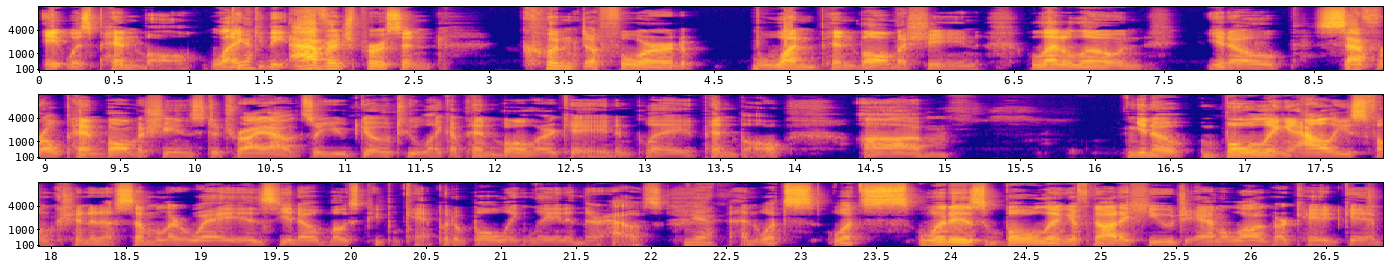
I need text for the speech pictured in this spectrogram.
it was pinball. Like Yeah. the average person couldn't afford one pinball machine, let alone you know, several pinball machines to try out. So you'd go to like a pinball arcade and play pinball. Um, you know, bowling alleys function in a similar way is, you know, most people can't put a bowling lane in their house. Yeah, And what's, what's, what is bowling if not a huge analog arcade game?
